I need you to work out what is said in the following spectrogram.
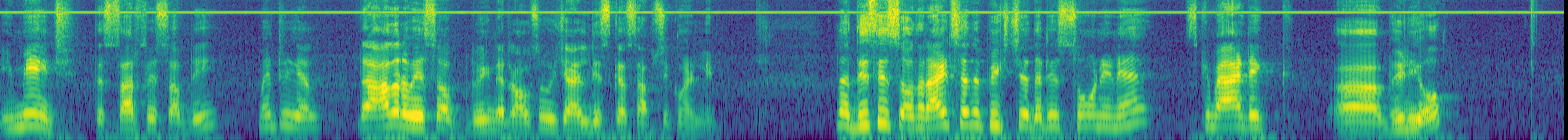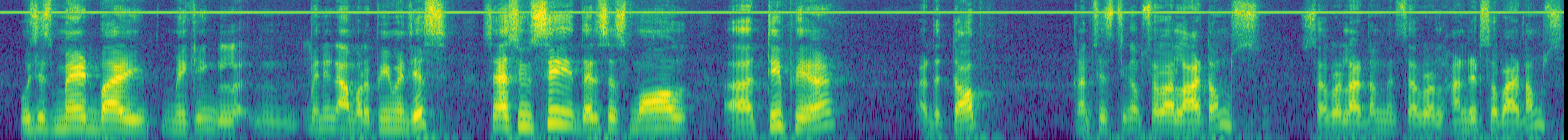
image the surface of the material. There are other ways of doing that also which I will discuss subsequently. Now, this is on the right side of the picture that is shown in a schematic uh, video which is made by making many number of images. So, as you see there is a small uh, tip here at the top consisting of several atoms, several atoms means several hundreds of atoms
